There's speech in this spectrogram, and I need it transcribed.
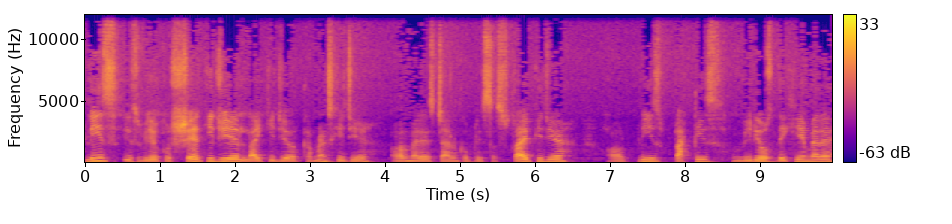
प्लीज़ इस वीडियो को शेयर कीजिए लाइक कीजिए और कमेंट्स कीजिए और मेरे इस चैनल को प्लीज़ सब्सक्राइब कीजिए और प्लीज़ प्रैक्टिस वीडियोस देखिए मेरे,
